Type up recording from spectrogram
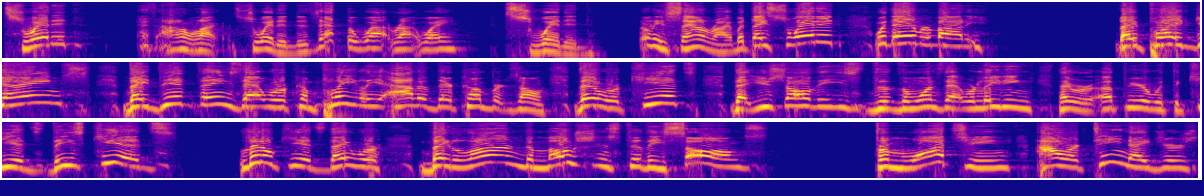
sweated. I don't like sweated. Is that the right, right way? Sweated. It Don't even sound right, but they sweated with everybody. They played games. They did things that were completely out of their comfort zone. There were kids that you saw these, the, the ones that were leading, they were up here with the kids. These kids, little kids, they were, they learned the motions to these songs from watching our teenagers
